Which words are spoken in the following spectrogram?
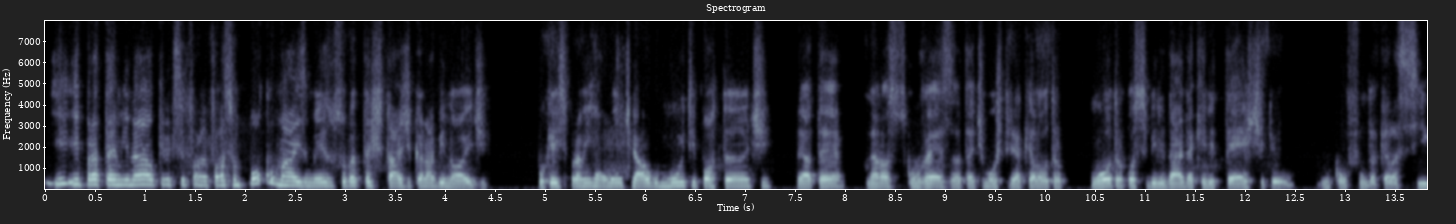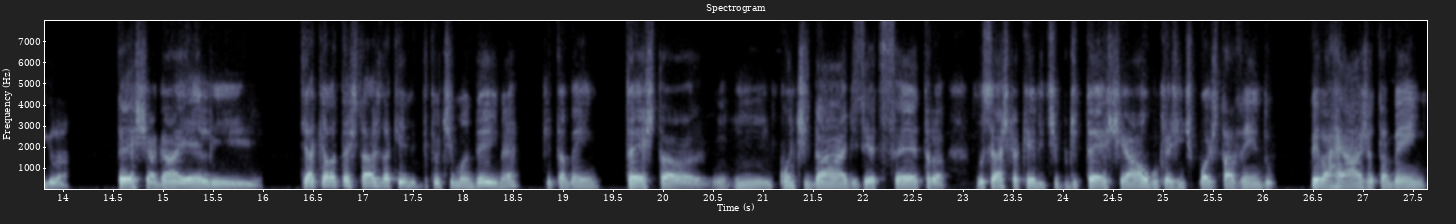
E, e para terminar, eu queria que você falasse um pouco mais mesmo sobre a testagem de canabinoide, porque isso para mim realmente é algo muito importante. Né? Até nas nossas conversas, até te mostrei aquela outra, uma outra possibilidade daquele teste, que eu me confundo aquela sigla, teste HL, que é aquela testagem daquele que eu te mandei, né? Que também testa em, em, quantidades e etc. Você acha que aquele tipo de teste é algo que a gente pode estar tá vendo pela Reaja também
